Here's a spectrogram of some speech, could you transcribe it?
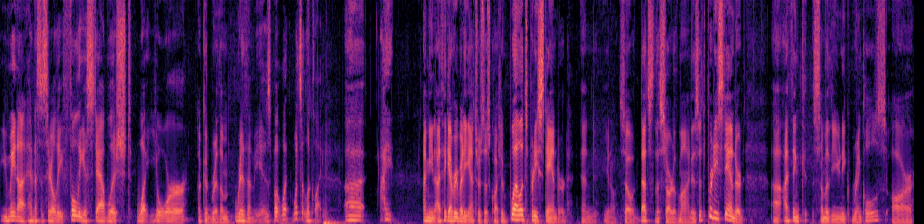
you may not have necessarily fully established what your A good rhythm. rhythm is. But what what's it look like? I, I mean, I think everybody answers this question. Well, it's pretty standard, and you know, so that's the start of mine. Is it's pretty standard. Uh, I think some of the unique wrinkles are.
